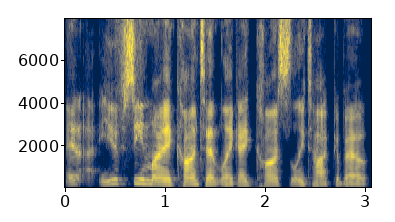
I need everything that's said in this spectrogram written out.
And uh, you've seen my content like i constantly talk about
